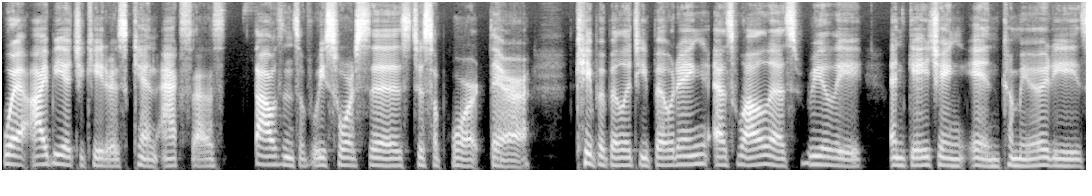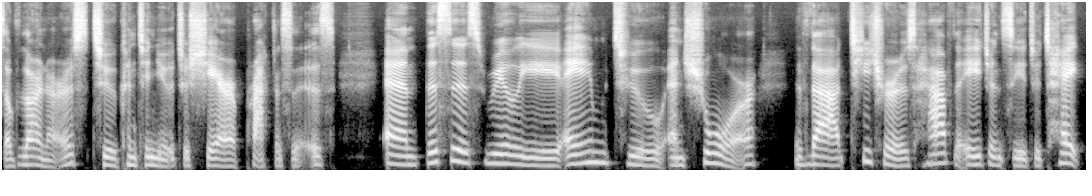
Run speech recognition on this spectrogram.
where IB educators can access thousands of resources to support their capability building, as well as really engaging in communities of learners to continue to share practices. And this is really aimed to ensure that teachers have the agency to take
